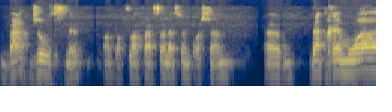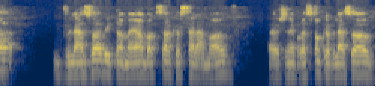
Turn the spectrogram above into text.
battre Joe Smith. On va falloir faire ça la semaine prochaine. D'après moi, Vlasov est un meilleur boxeur que Salamov. J'ai l'impression que Vlasov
